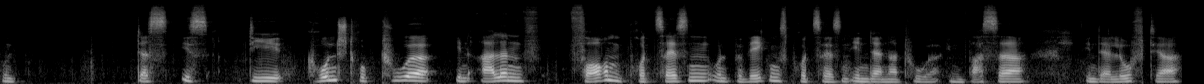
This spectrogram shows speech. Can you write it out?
Und das ist die Grundstruktur in allen Formprozessen und Bewegungsprozessen in der Natur, im Wasser, in der Luft, ja.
